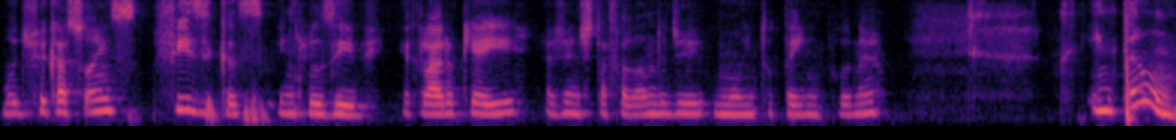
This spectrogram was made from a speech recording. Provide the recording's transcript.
Modificações físicas, inclusive. É claro que aí a gente está falando de muito tempo, né? Então,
